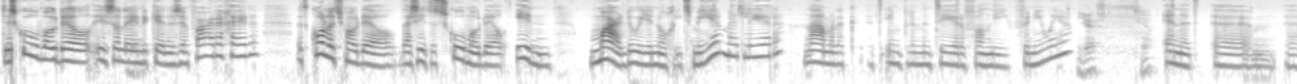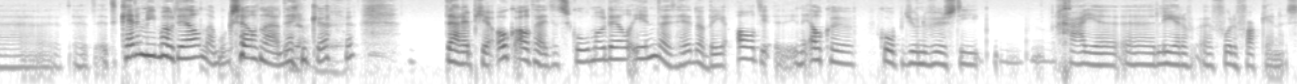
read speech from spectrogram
De schoolmodel is alleen de kennis en vaardigheden. Het college model, daar zit het schoolmodel in, maar doe je nog iets meer met leren, namelijk het implementeren van die vernieuwingen. Juist. Ja. En het, uh, uh, het, het Academy model, daar moet ik zelf nadenken. Ja, daar heb je ook altijd het schoolmodel in. Daar, hè, daar ben je altijd in elke corporate university ga je uh, leren uh, voor de vakkennis.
